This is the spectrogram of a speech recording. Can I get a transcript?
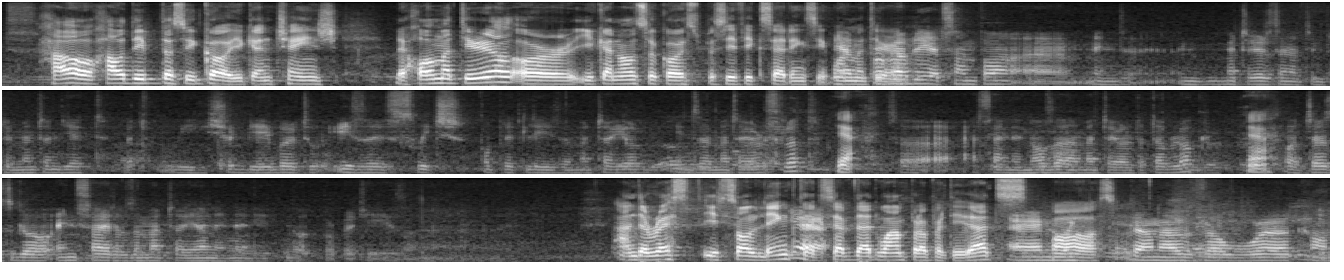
It's, how how deep does it go? You can change the whole material, or you can also go specific settings in Yeah, one material. probably at some point. Um, in the in materials are not implemented yet, but we should be able to either switch completely the material in the material slot. Yeah. So uh, assign another material data block, Yeah. or just go inside of the material and edit node properties. Uh, And the rest is all linked Yeah. except that one property. That's and awesome. we can also work on.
